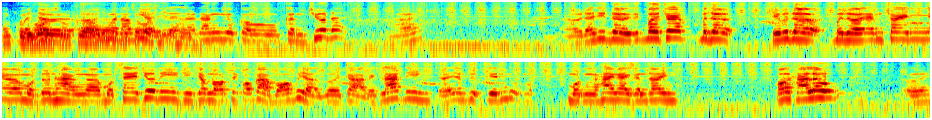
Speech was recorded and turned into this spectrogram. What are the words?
Anh Quỳnh bây giờ xuống cửa ờ, nhưng mà đá ấy thì lại là đang yêu cầu cần trước đấy. Đấy. Ở đấy thì giờ bây giờ cho em bây giờ thì bây giờ bây giờ em cho anh ờ, một đơn hàng ờ, một xe trước đi thì trong đó sẽ có cả bó vỉa rồi cả gạch lát đi. Đấy em dự kiến dụ một hai ngày gần đây. Thôi khá lâu. Ơi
